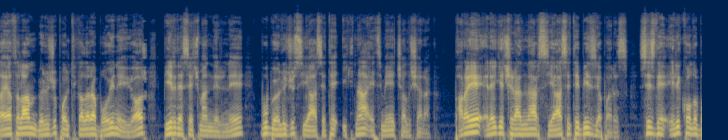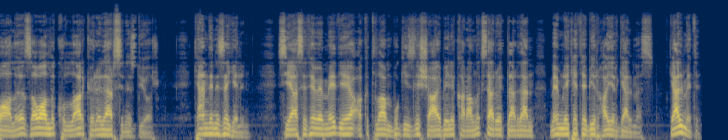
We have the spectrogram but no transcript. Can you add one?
Dayatılan bölücü politikalara boyun eğiyor, bir de seçmenlerini bu bölücü siyasete ikna etmeye çalışarak. Parayı ele geçirenler siyaseti biz yaparız. Siz de eli kolu bağlı zavallı kullar kölelersiniz diyor. Kendinize gelin. Siyasete ve medyaya akıtılan bu gizli şaibeli karanlık servetlerden memlekete bir hayır gelmez. Gelmedi.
